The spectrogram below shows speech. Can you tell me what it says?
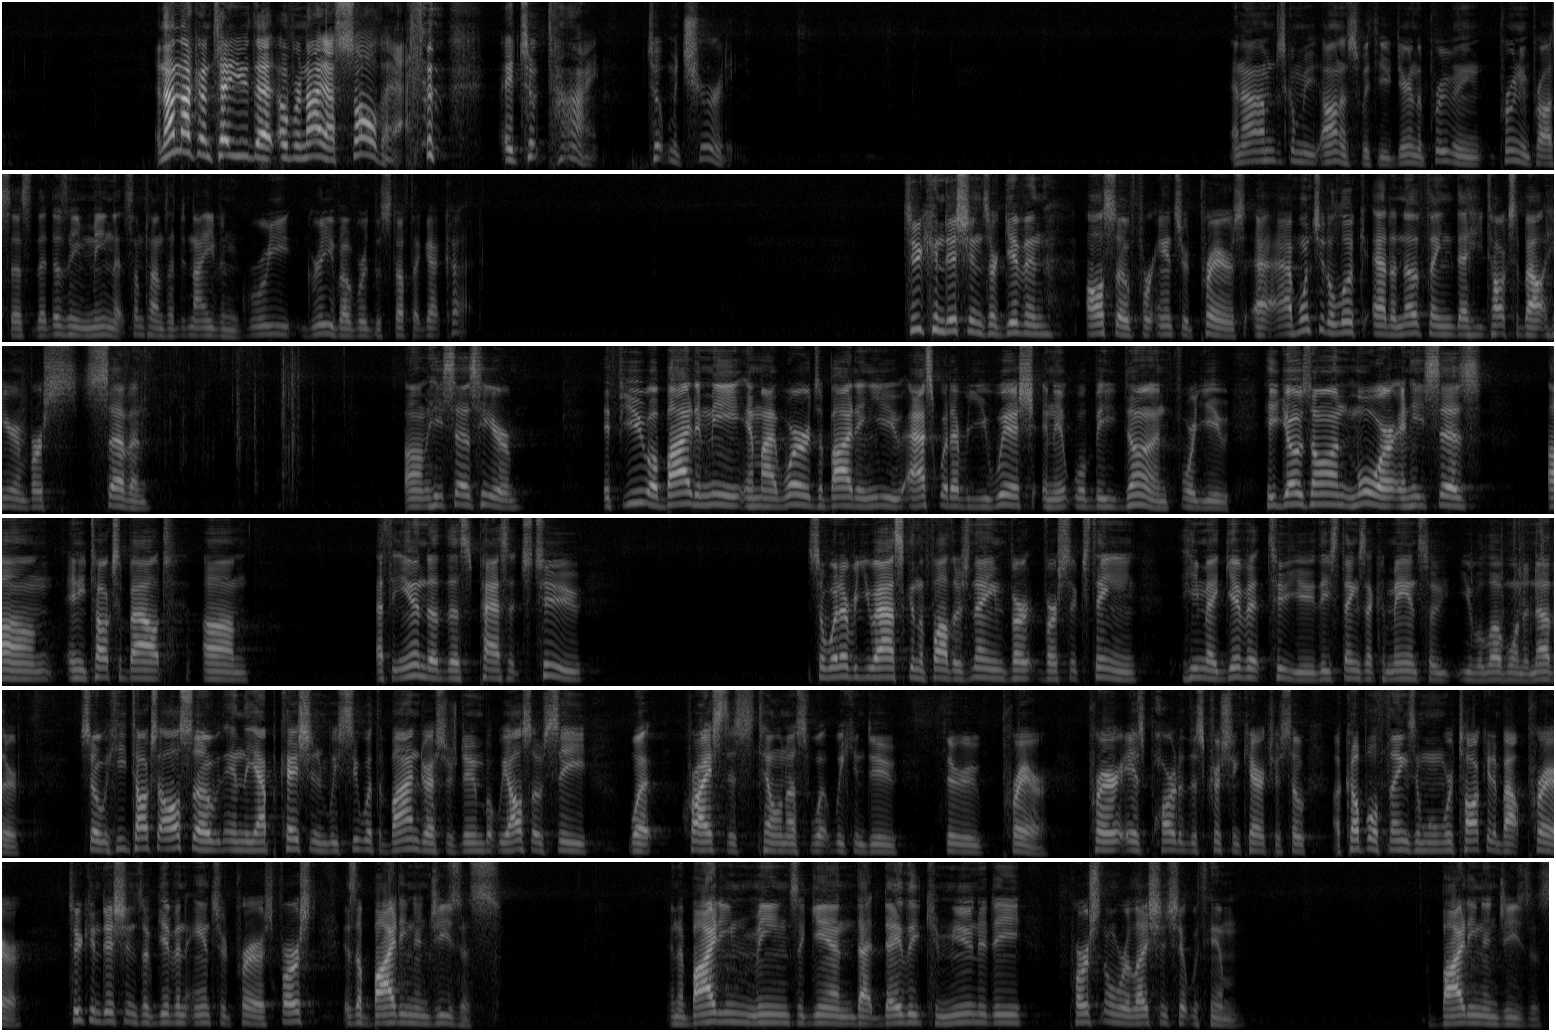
And I'm not going to tell you that overnight I saw that. it took time, it took maturity. And I'm just going to be honest with you. During the pruning, pruning process, that doesn't even mean that sometimes I did not even grieve, grieve over the stuff that got cut. Two conditions are given also for answered prayers. I want you to look at another thing that he talks about here in verse 7. Um, he says here, if you abide in me and my words abide in you, ask whatever you wish and it will be done for you. He goes on more and he says, um, and he talks about um, at the end of this passage too. So, whatever you ask in the Father's name, verse 16, he may give it to you, these things I command, so you will love one another. So he talks also in the application, we see what the vine dresser's doing, but we also see what Christ is telling us what we can do through prayer. Prayer is part of this Christian character. So, a couple of things, and when we're talking about prayer, two conditions of given answered prayers. First is abiding in Jesus. And abiding means, again, that daily community, personal relationship with Him abiding in Jesus.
